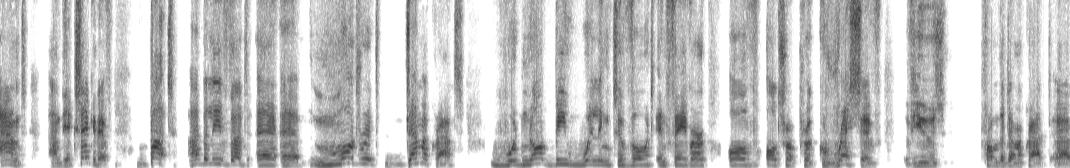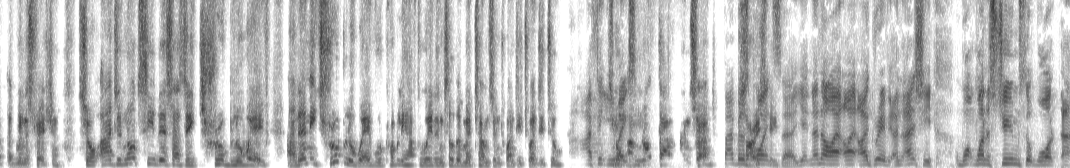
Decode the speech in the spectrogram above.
and and the executive. But I believe that uh, uh, moderate Democrats would not be willing to vote in favor of ultra progressive views from the Democrat uh, administration. So I do not see this as a true blue wave. And any true blue wave will probably have to wait until the midterms in 2022. I think you so make I'm not that concerned. Fabulous Sorry, points Steve. there. Yeah, no, no, I, I agree with you. And actually, one assumes that what uh,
